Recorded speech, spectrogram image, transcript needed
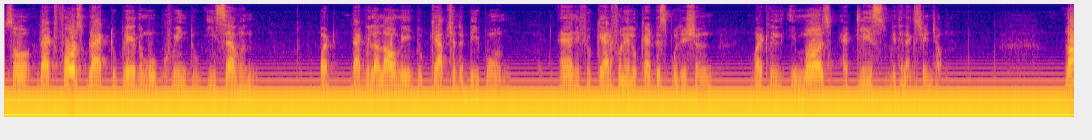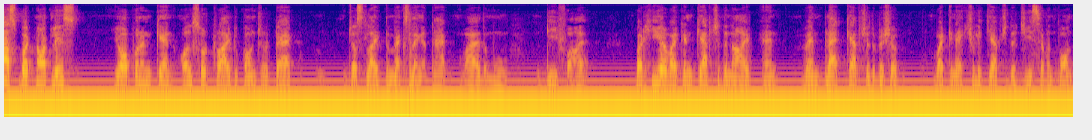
So that forced black to play the move queen to e7 but that will allow me to capture the d pawn and if you carefully look at this position white will emerge at least with an exchange of. Last but not least your opponent can also try to counter-attack just like the Max Lange attack via the move d5 but here white can capture the knight and when black capture the bishop white can actually capture the g7 pawn.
